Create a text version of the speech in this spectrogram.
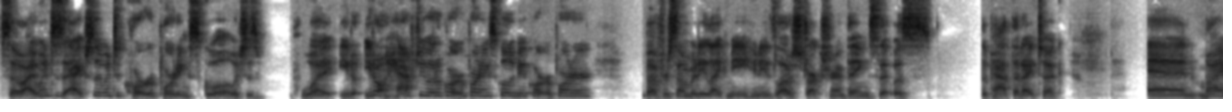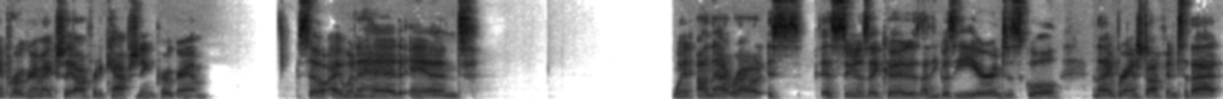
so I went to actually went to court reporting school, which is what you don't, you don't have to go to court reporting school to be a court reporter. But for somebody like me who needs a lot of structure and things, that was the path that I took. And my program actually offered a captioning program. So I went ahead and went on that route as, as soon as I could. I think it was a year into school. And then I branched off into that.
